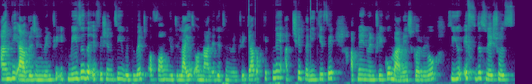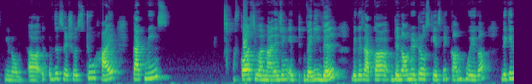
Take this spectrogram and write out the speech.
and the average inventory it measure the efficiency with which a firm utilise और मैनेज इट्स इन्वेंट्री क्या आप कितने अच्छे तरीके से अपने इन्वेंट्री को मैनेज कर रहे हो। So you if this ratio is you know if this ratio is too high that means of course you are managing it very well because आपका डिनोमिनेटर उस केस में कम होएगा। लेकिन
